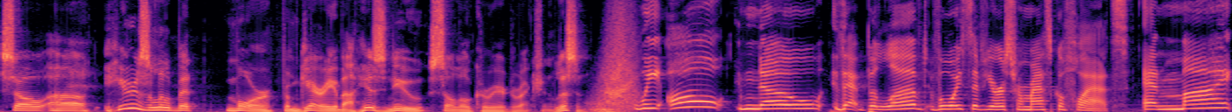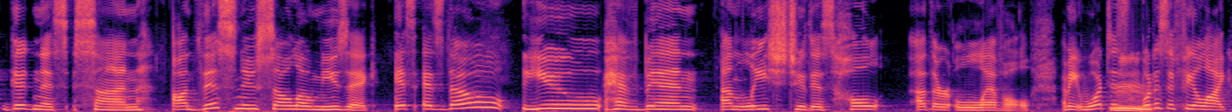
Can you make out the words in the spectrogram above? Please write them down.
So uh, here's a little bit more from Gary about his new solo career direction. Listen. We all know that beloved voice of yours from Rascal Flatts. And my goodness, son, on this new solo music, it's as though you have been unleashed to this whole other level. I mean, what does Mm. what does it feel like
